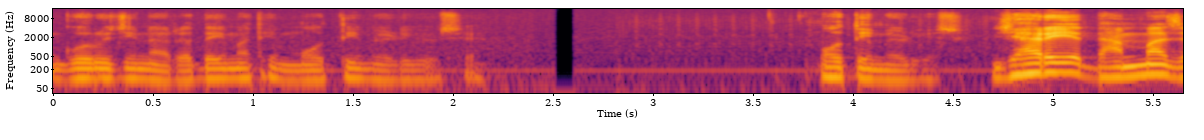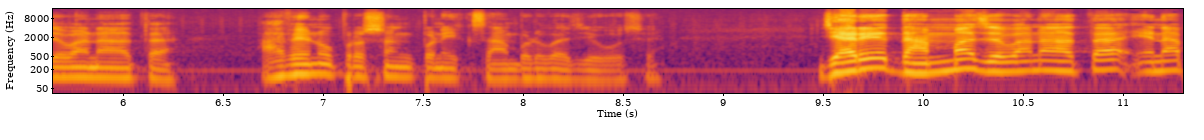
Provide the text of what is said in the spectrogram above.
ગુરુજીના હૃદયમાંથી મોતી મેળવ્યું છે. મોતી મેળવ્યું છે. જ્યારે એ ધામમાં જવાના હતા, આવેનો પ્રસંગ પણ એક સાંભળવા જેવો છે. જ્યારે એ ધામમાં જવાના હતા, એના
